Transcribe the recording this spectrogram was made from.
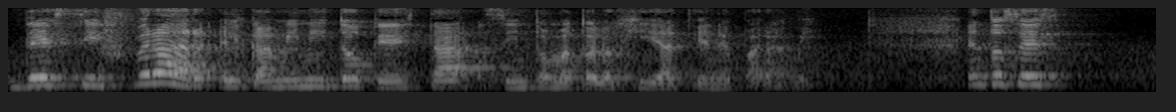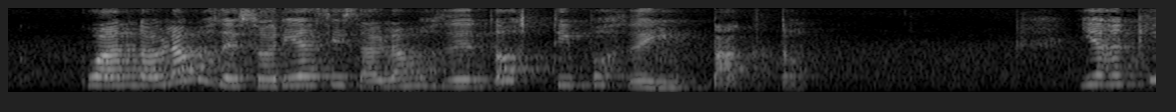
descifrar el caminito que esta sintomatología tiene para mí. Entonces, cuando hablamos de psoriasis hablamos de dos tipos de impacto. Y aquí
